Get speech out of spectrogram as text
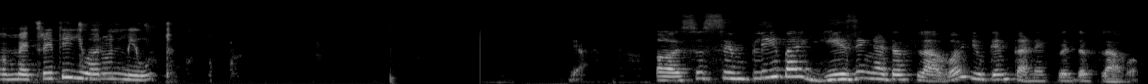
Uh, you are on mute. Uh, so simply by gazing at a flower, you can connect with the flower.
